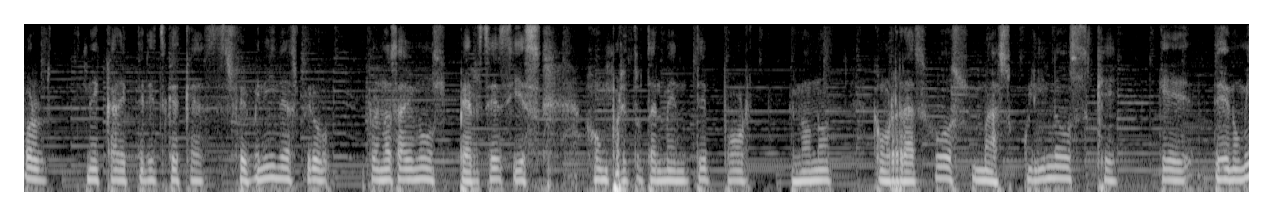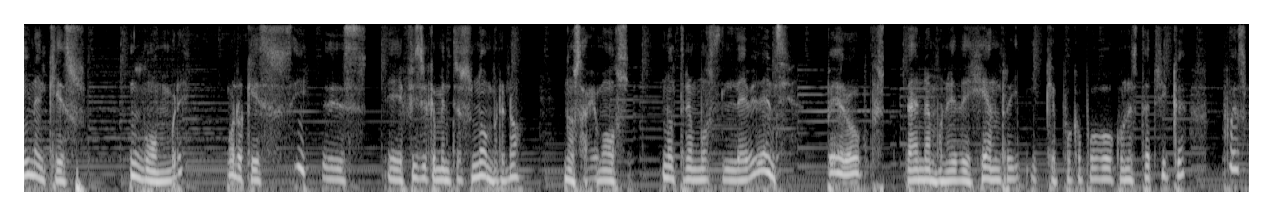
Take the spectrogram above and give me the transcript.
por tiene características femeninas, pero, pero no sabemos per se si es hombre totalmente por no, no, con rasgos masculinos que, que denominan que es un hombre. Bueno, que es, sí, es, eh, físicamente es un hombre, ¿no? No sabemos, no tenemos la evidencia. Pero pues, está enamorada de Henry y que poco a poco con esta chica, pues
